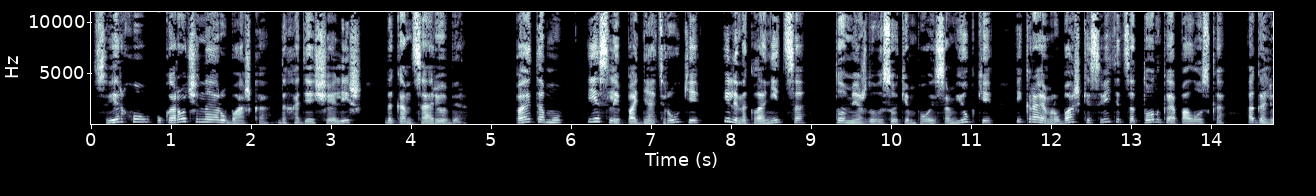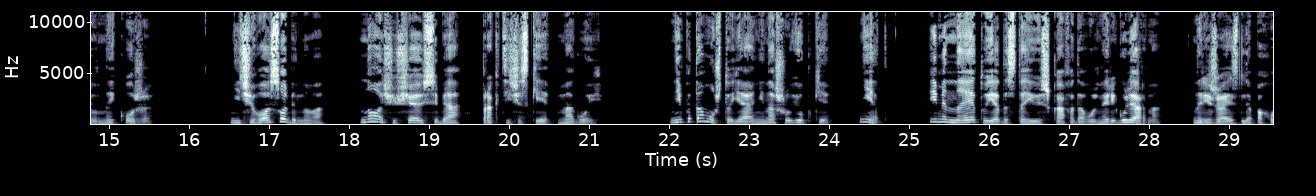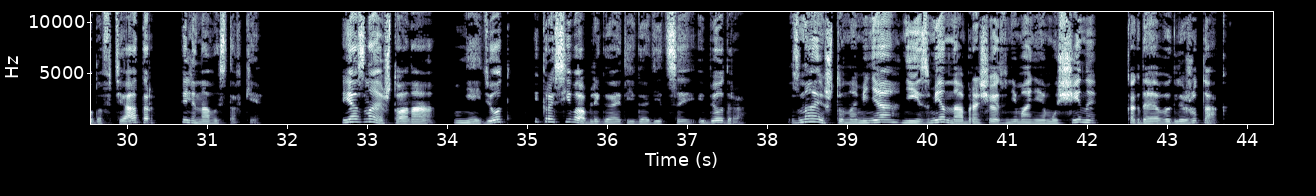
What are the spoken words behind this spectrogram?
Сверху укороченная рубашка, доходящая лишь до конца ребер. Поэтому, если поднять руки или наклониться, то между высоким поясом юбки и краем рубашки светится тонкая полоска оголенной кожи. Ничего особенного, но ощущаю себя практически ногой. Не потому, что я не ношу юбки, нет. Именно эту я достаю из шкафа довольно регулярно, наряжаясь для походов в театр или на выставки. Я знаю, что она мне идет и красиво облегает ягодицы и бедра. Знаю, что на меня неизменно обращают внимание мужчины, когда я выгляжу так,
